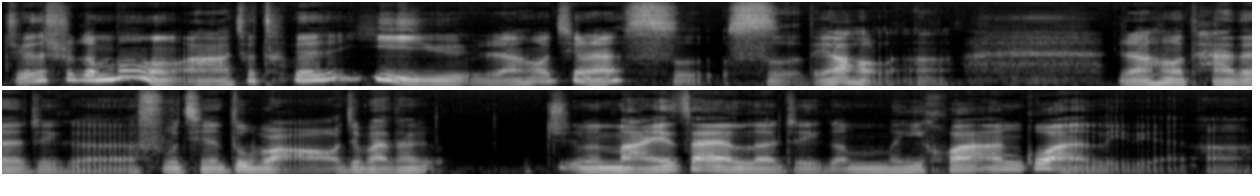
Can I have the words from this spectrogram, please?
觉得是个梦啊，就特别抑郁，然后竟然死死掉了啊。然后他的这个父亲杜宝就把他埋在了这个梅花庵观里边啊。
